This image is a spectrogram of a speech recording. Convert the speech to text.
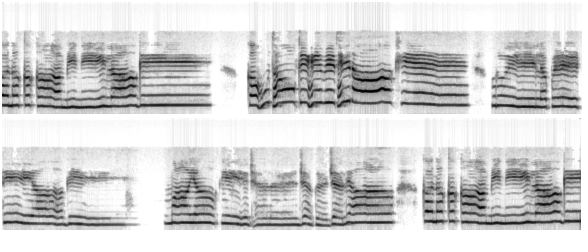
कनक कामिनी लागे। कहूँ धाव की विधि राखिए रुई लपेटी आगे। माया की झल जग जल्या, कनक कामिनी लागे।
